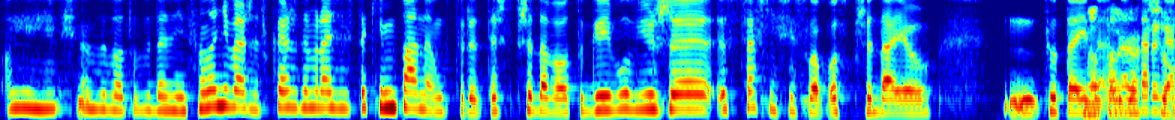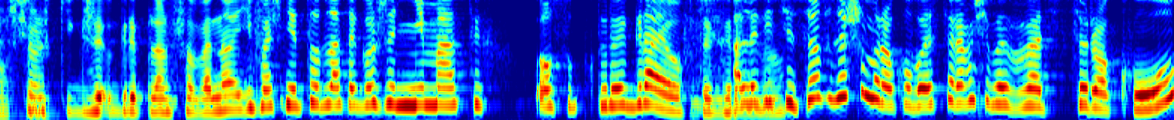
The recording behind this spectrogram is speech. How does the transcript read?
Ojej, jak się nazywa to wydawnictwo? No nieważne, w każdym razie z takim panem, który też sprzedawał te gry, mówił, że strasznie się słabo sprzedają tutaj na, targach, na targach książki, książki gry, gry planszowe. No i właśnie to dlatego, że nie ma tych osób, które grają w te gry. Ale no. wiecie co, w zeszłym roku, bo ja staram się bywać co roku,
